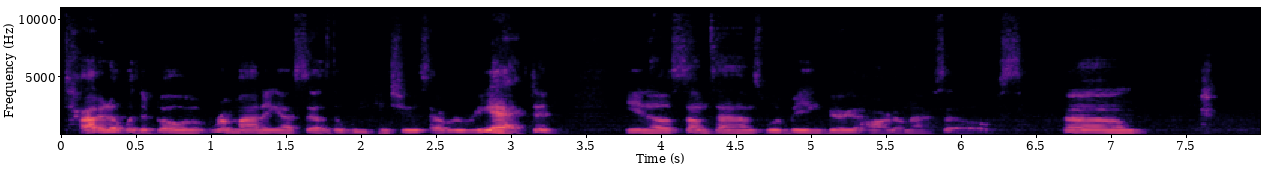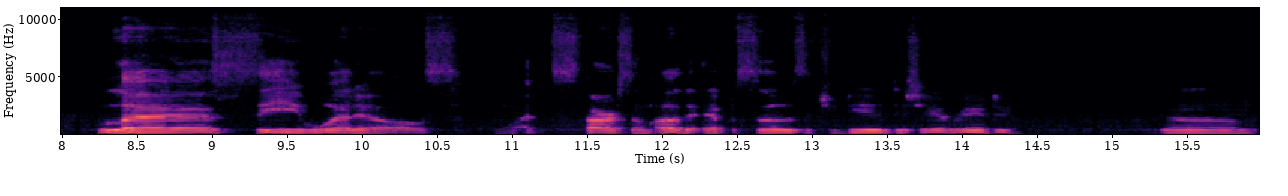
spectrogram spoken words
tied it up with a bow, reminding ourselves that we can choose how we react. And you know, sometimes we're being very hard on ourselves. Um, let's see what else. What are some other episodes that you did this year, Reggie? Um,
